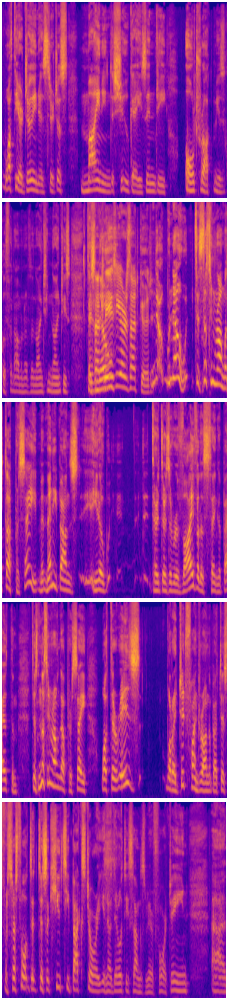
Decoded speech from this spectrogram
what they are doing is they're just mining the shoegaze indie alt rock musical phenomenon of the 1990s. Is that lazy or is that good? No, no, there's nothing wrong with that per se. Many bands, you know, there, there's a revivalist thing about them. There's nothing wrong with that per se. What there is, what I did find wrong about this was, first of all, there's a cutesy backstory. You know, they wrote these songs when they were 14. Uh,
